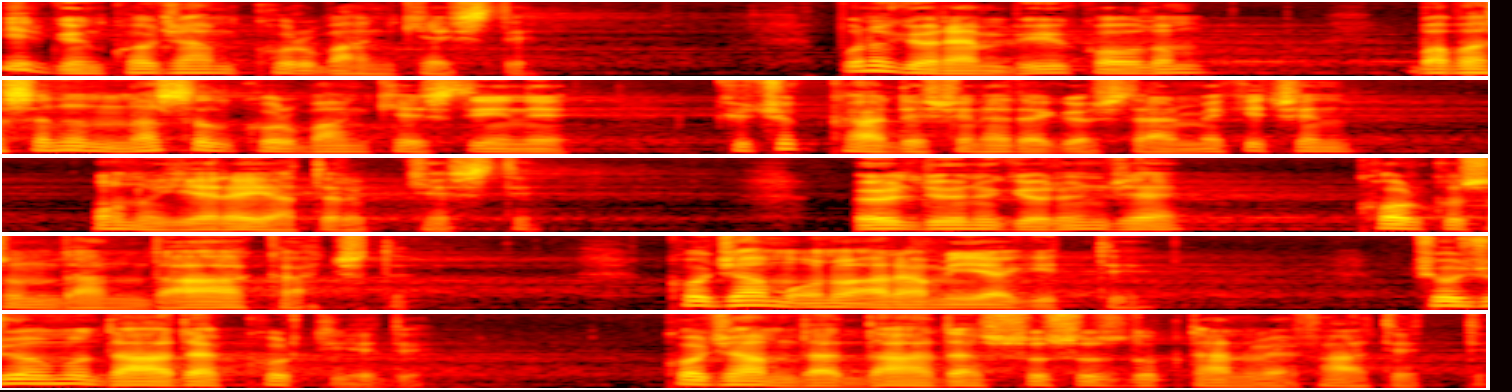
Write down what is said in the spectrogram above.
Bir gün kocam kurban kesti. Bunu gören büyük oğlum, babasının nasıl kurban kestiğini küçük kardeşine de göstermek için onu yere yatırıp kesti. Öldüğünü görünce korkusundan dağa kaçtı. Kocam onu aramaya gitti. Çocuğumu dağda kurt yedi. Kocam da dağda susuzluktan vefat etti.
